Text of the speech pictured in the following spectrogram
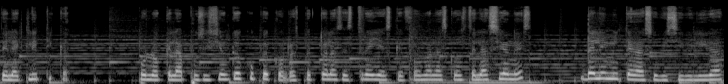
de la eclíptica, por lo que la posición que ocupe con respecto a las estrellas que forman las constelaciones delimitará su visibilidad.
